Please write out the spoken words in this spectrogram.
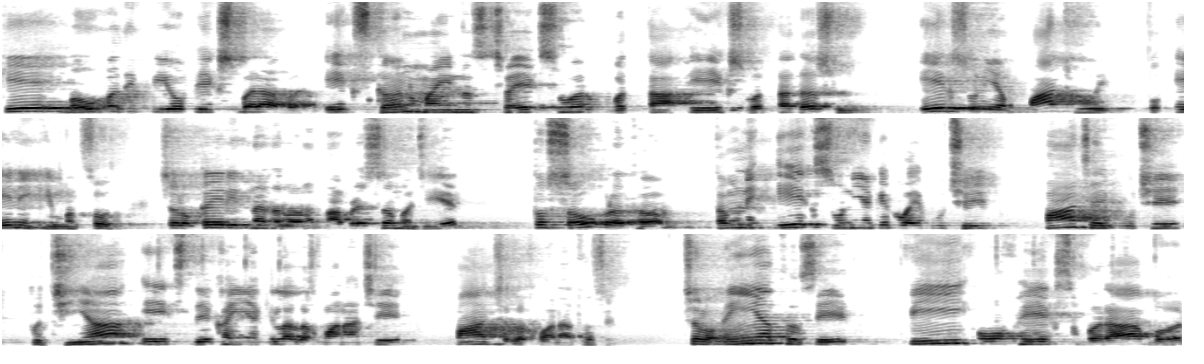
કે બહુપદી પી ઓફ એક્સ બરાબર એક્સ ઘન માઇનસ છ એક્સ વર્ગ વત્તા એક્સ વત્તા દસનું એક શૂન્ય પાંચ હોય તો એની કિંમત શોધો. ચલો કઈ રીતના કરવાનું આપણે સમજીએ? તો સૌ પ્રથમ તમને એક શૂન્ય કેટલું આપ્યું છે? પાંચ આપ્યું છે. તો જ્યાં એક્સ દેખાય અહીંયા કેટલા લખવાના છે? પાંચ લખવાના થશે. ચલો અહીંયા થશે પી ઓફ એક્સ બરાબર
